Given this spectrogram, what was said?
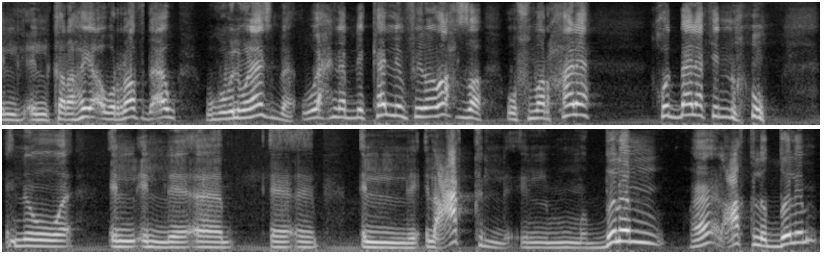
الكراهية أو الرفض أو وبالمناسبة وإحنا بنتكلم في لحظة وفي مرحلة خد بالك إنه إنه ال آه، آه، آه، ال- العقل الظلم ها العقل الظلم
